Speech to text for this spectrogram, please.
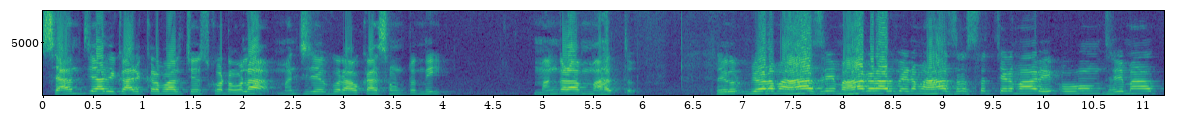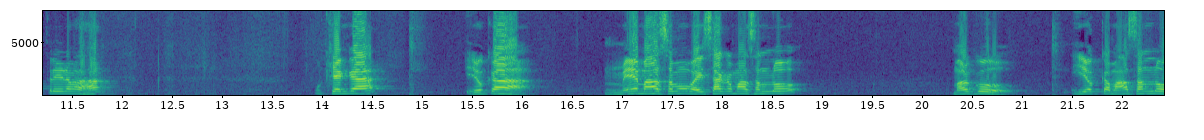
శాంత్యాది కార్యక్రమాలు చేసుకోవటం వల్ల మంచి చేకూరే అవకాశం ఉంటుంది. మంగళం మహత్ శ్రీ గురుభ్యో నమ. శ్రీ మహాగణాధిపై నమ. సరస్వతి నమ. హరి ఓం శ్రీమాత్రే నమ. ముఖ్యంగా ఈ యొక్క మే మాసము వైశాఖ మాసంలో మనకు ఈ యొక్క మాసంలో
